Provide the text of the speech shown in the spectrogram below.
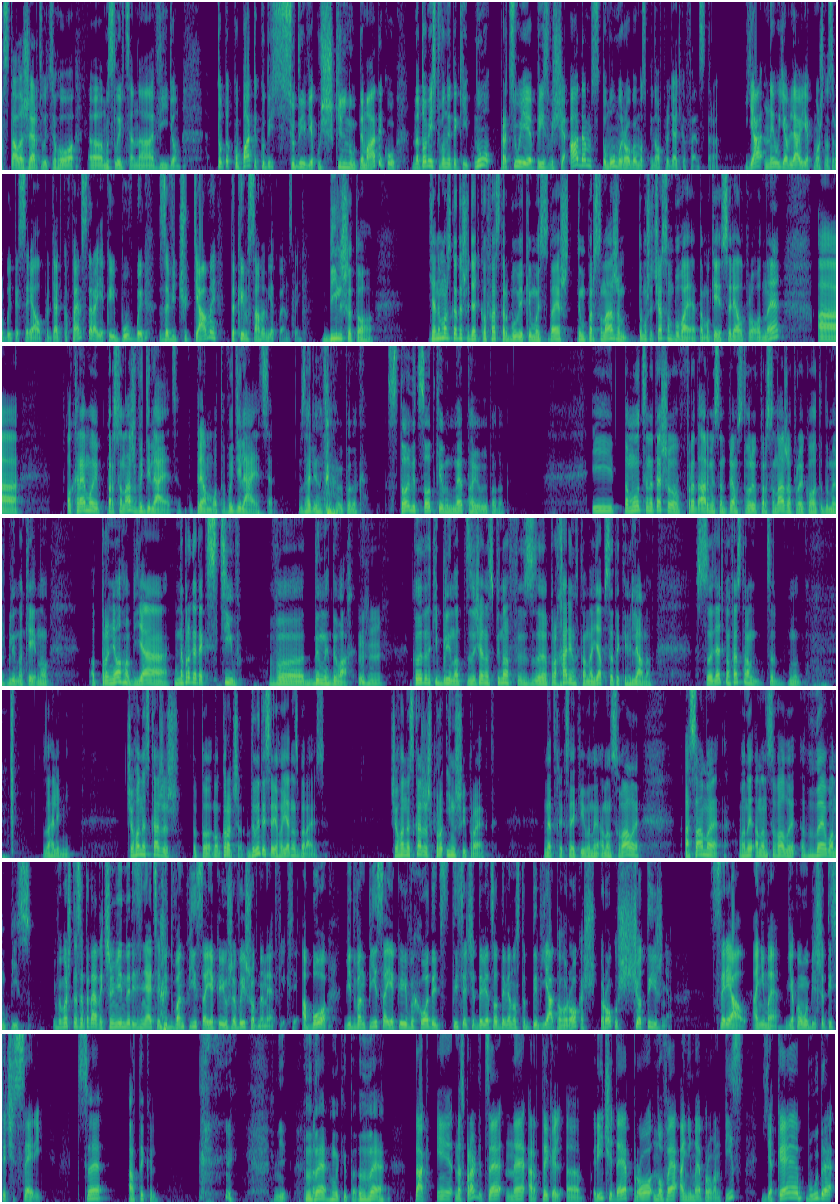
стала жертвою цього е, мисливця на відьом. Тобто копати кудись сюди в якусь шкільну тематику. Натомість вони такі: ну, працює прізвище Адамс, тому ми робимо спін-офф про дядька Фенстера. Я не уявляю, як можна зробити серіал про дядька Фенстера, який був би за відчуттями таким самим, як Венздей. Більше того, я не можу сказати, що дядько Фестер був якимось, знаєш, тим персонажем, тому що часом буває там окей, серіал про одне, а окремий персонаж виділяється. Прям от виділяється. Взагалі не той випадок. 100% не той випадок. І тому це не те, що Фред Армісон прям створив персонажа, про якого ти думаєш, блін, окей, ну от про нього б я. Наприклад, як Стів в дивних дивах. Угу. Коли ти такий, блін, от, звичайно, спін-офф з про Харрінгтона, я б все-таки глянув. З дядьком Фестером це, ну, взагалі ні. Чого не скажеш? Тобто, ну, коротше, дивитися його я не збираюся. Чого не скажеш про інший проект Netflix, який вони анонсували. А саме вони анонсували The One Piece. І ви можете запитати, чим він відрізняється від One Piece, який вже вийшов на Нетфліксі, або від One Piece, який виходить з 1999 року, року щотижня. Серіал, аніме, в якому більше тисячі серій. Це артикль. Ні. The, Микита, The. Так, і насправді це не артикль. Е, річ іде про нове аніме про One Piece, яке буде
